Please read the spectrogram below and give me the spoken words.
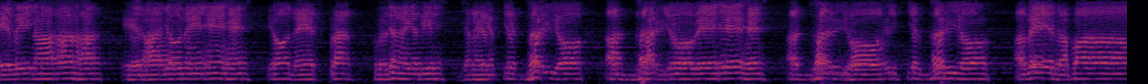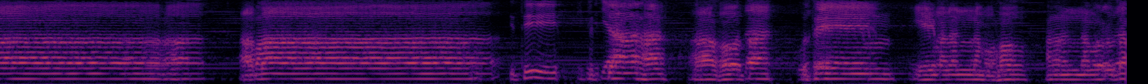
एवैनाः एनायोनेः योनेः प्र प्रजनयति जनयत्यध्वर्यो अध्वर्यो वेः अध्वर्यो इत्यध्वर्यो अवेरपा अपा। इति इत्याह आहोत उतेम् एमनन्नमुः अनन्नमुरुत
